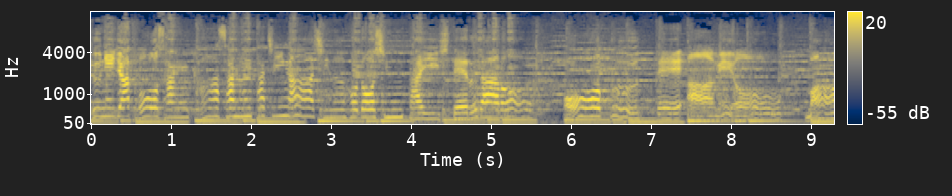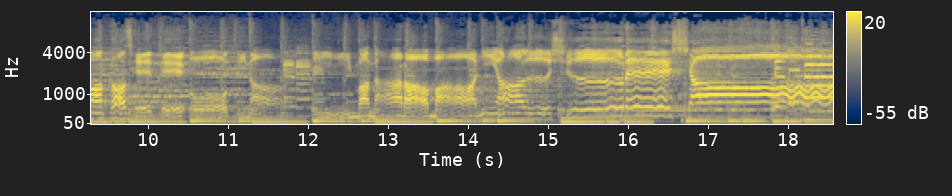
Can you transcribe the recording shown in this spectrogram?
国じゃ父さん母さんたちが死ぬほど心配してるだろう。送ってあげよう。任せておきな。今なら間に合う。終列車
